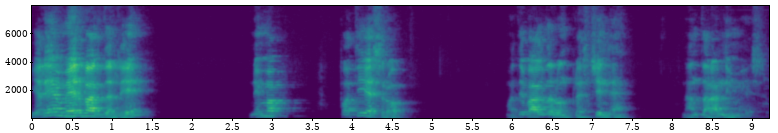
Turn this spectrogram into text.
ಎಲೆಯ ಮೇಲ್ಭಾಗದಲ್ಲಿ ನಿಮ್ಮ ಪತಿ ಹೆಸರು ಮಧ್ಯಭಾಗದಲ್ಲಿ ಒಂದು ಪ್ಲಸ್ ಚಿಹ್ನೆ, ನಂತರ ನಿಮ್ಮ ಹೆಸರು.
